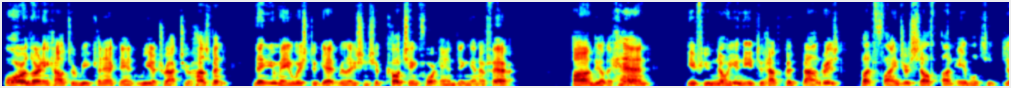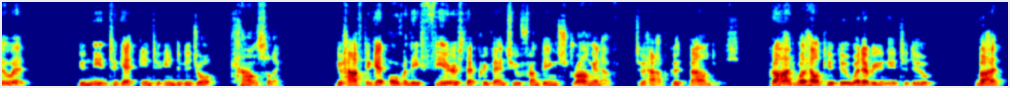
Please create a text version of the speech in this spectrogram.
or learning how to reconnect and reattract your husband, then you may wish to get relationship coaching for ending an affair. On the other hand, if you know you need to have good boundaries but find yourself unable to do it, you need to get into individual counseling. You have to get over the fears that prevent you from being strong enough to have good boundaries. God will help you do whatever you need to do, but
